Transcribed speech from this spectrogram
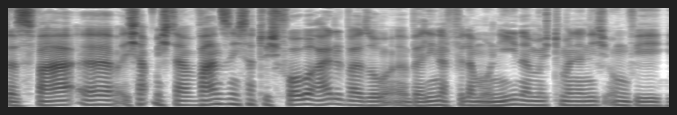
das war, äh, ich habe mich da wahnsinnig natürlich vorbereitet, weil so äh, Berliner Philharmonie, da möchte man ja nicht irgendwie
